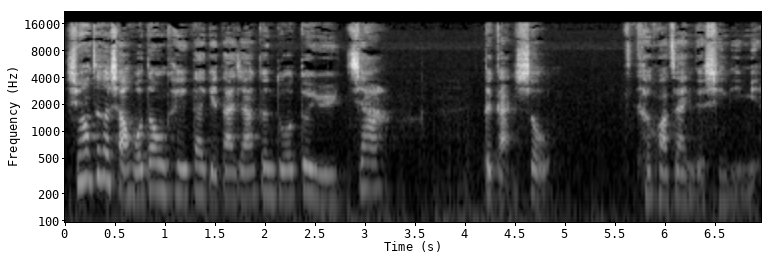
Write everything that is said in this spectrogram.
希望这个小活动可以带给大家更多对于家的感受，刻画在你的心里面。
